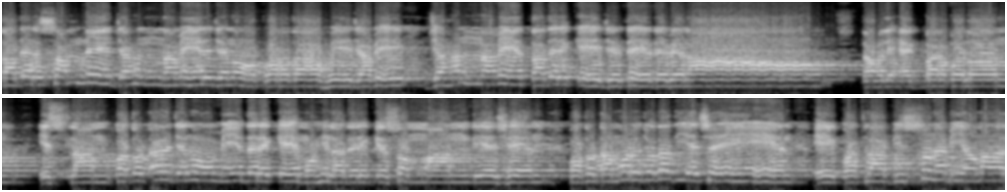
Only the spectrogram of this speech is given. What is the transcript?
তাদের সামনে জাহান্নামের যেন পর্দা হয়ে যাবে, জাহান্নামে তাদেরকে যেতে দেবে না। তাহলে একবার বলুন, ইসলাম কতটা যেন মেয়েদেরকে, মহিলাদেরকে সম্মান দিয়েছেন, কতটা মর্যাদা দিয়েছেন এই কথা বিশ্বনবী আমার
